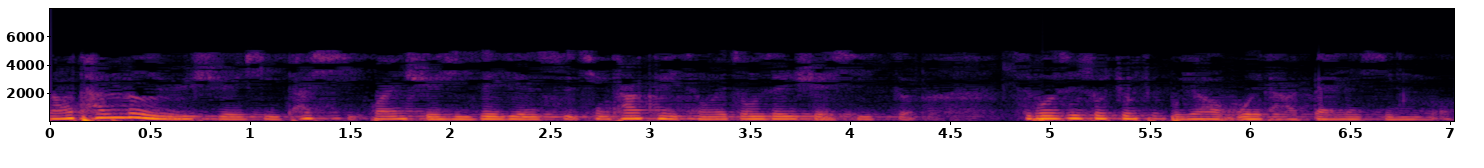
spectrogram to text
然后他乐于学习，他喜欢学习这件事情，他可以成为终身学习者。石博士说，就是不要为他担心了。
